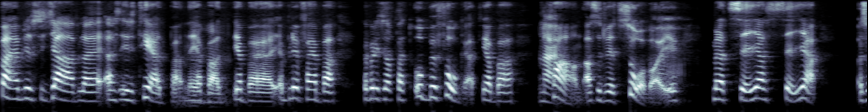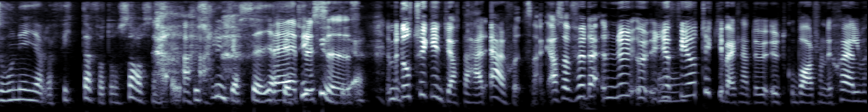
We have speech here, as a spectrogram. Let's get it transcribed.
fan jag blev så jävla alltså, irriterad på henne. Jag, bara, jag, bara, jag blev fan, jag bara, det var liksom fett obefogat. Jag bara, Nej. fan, alltså du vet så var det ju. Men att säga, säga, alltså hon är en jävla fitta för att hon sa så här. Det skulle inte jag säga för Nej jag tycker precis. inte det. Nej, Men då tycker inte jag att det här är skitsnack. Alltså för, det, nu, jag, för jag tycker verkligen att du utgår bara från dig själv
